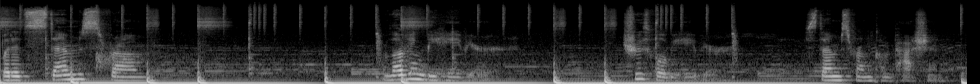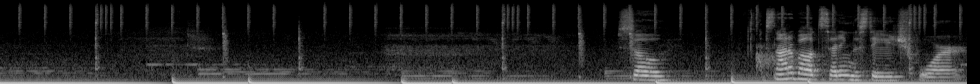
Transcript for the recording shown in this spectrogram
but it stems from loving behavior, truthful behavior, stems from compassion. So, it's not about setting the stage for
